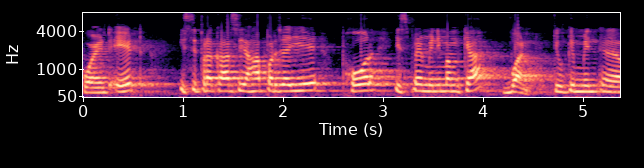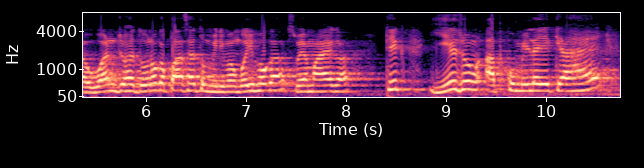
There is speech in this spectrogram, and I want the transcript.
पॉइंट एट इसी प्रकार से यहाँ पर जाइए। फोर इसमें मिनिमम क्या? वन क्योंकि वन जो है दोनों के पास है तो मिनिमम वही होगा, स्वयं आएगा। ठीक, ये जो आपको मिला, ये क्या है?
